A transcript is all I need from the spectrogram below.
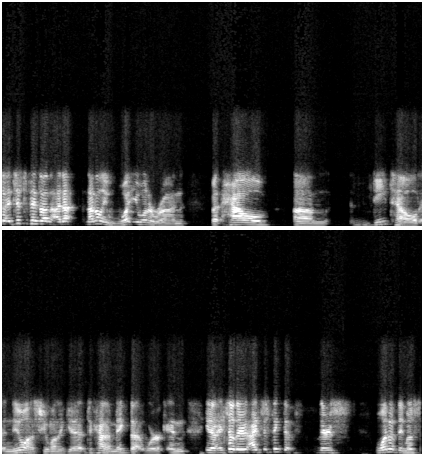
so it just depends on not, not only what you want to run, but how um, detailed and nuanced you want to get to kind of make that work. And you know, and so there, I just think that there's one of the most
